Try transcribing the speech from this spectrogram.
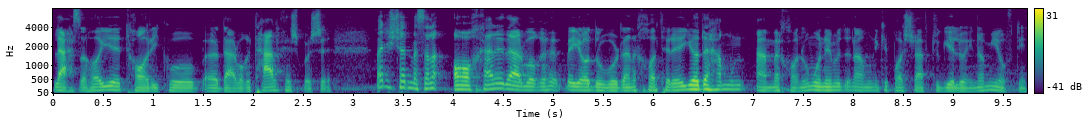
لحظه های تاریک و در واقع تلخش باشه. ولی شاید مثلا آخر در واقع به یاد آوردن خاطره یاد همون عمه خانم و نمی‌دونم اونی که پاش رفت تو گل و اینا میفتین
